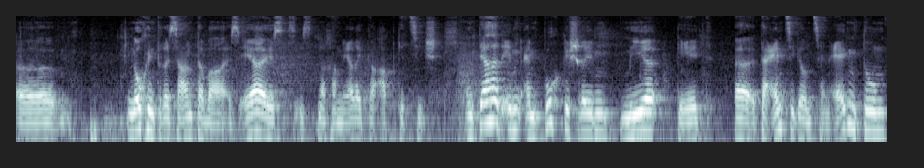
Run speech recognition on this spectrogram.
äh, noch interessanter war als er, ist, ist nach Amerika abgezischt. Und der hat eben ein Buch geschrieben, Mir geht äh, der Einzige und sein Eigentum,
